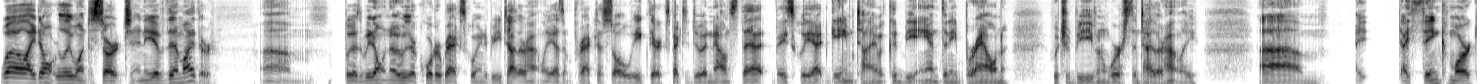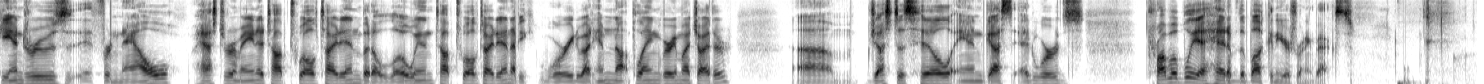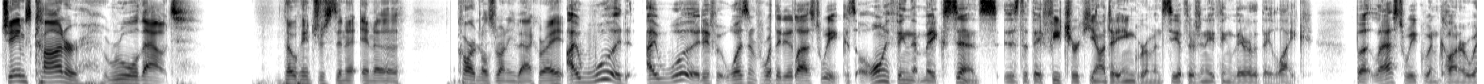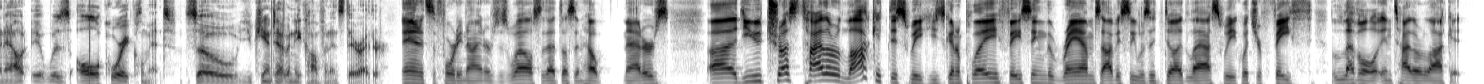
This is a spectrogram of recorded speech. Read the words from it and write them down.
Well, I don't really want to start any of them either. Um, because we don't know who their quarterback's going to be. Tyler Huntley hasn't practiced all week. They're expected to announce that basically at game time. It could be Anthony Brown, which would be even worse than Tyler Huntley. Um, I, I think Mark Andrews, eh, for now, has to remain a top 12 tight end, but a low end top 12 tight end. I'd be worried about him not playing very much either. Um, Justice Hill and Gus Edwards, probably ahead of the Buccaneers running backs. James Conner ruled out. No interest in a, in a Cardinals running back, right? I would, I would if it wasn't for what they did last week. Because the only thing that makes sense is that they feature Keaontay Ingram and see if there's anything there that they like. But last week when Conner went out, it was all Corey Clement. So you can't have any confidence there either. and it's the 49ers as well, so that doesn't help matters. Uh, do you trust Tyler Lockett this week? He's going to play facing the Rams. Obviously, was a dud last week. What's your faith level in Tyler Lockett?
